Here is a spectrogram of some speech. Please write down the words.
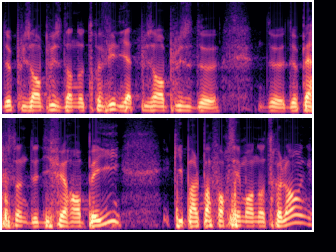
de plus en plus dans notre ville, il y a de plus en plus de, personnes de différents pays qui ne parlent pas forcément notre langue,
